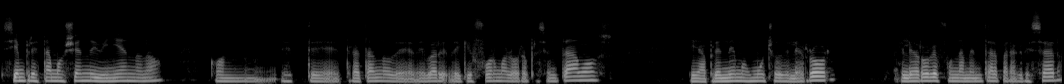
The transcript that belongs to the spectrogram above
siempre estamos yendo y viniendo, ¿no? con, este, tratando de, ver de qué forma lo representamos. Eh, aprendemos mucho del error. El error es fundamental para crecer.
